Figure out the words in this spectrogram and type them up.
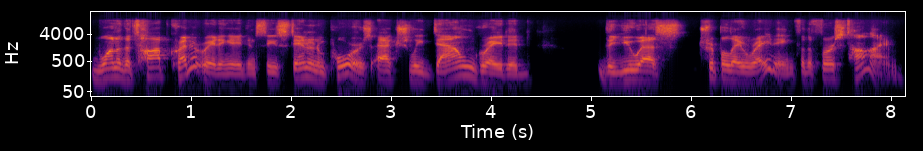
one of the top credit rating agencies, Standard & Poor's, actually downgraded the U.S. AAA rating for the first time.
